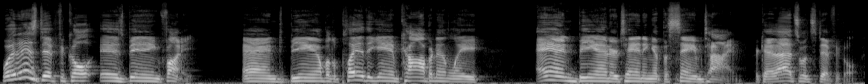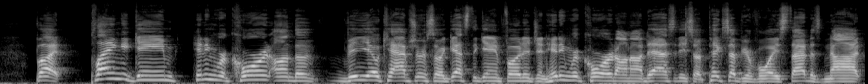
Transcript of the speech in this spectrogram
What is difficult is being funny and being able to play the game competently and be entertaining at the same time. Okay, that's what's difficult. But playing a game, hitting record on the video capture so it gets the game footage, and hitting record on Audacity so it picks up your voice, that is not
